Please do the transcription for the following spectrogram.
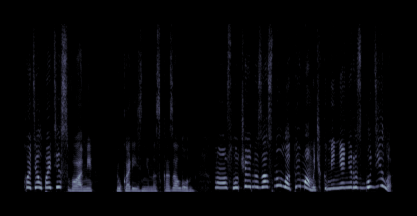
хотел пойти с вами», — укоризненно сказал он. «Но случайно заснула, ты, мамочка, меня не разбудила».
